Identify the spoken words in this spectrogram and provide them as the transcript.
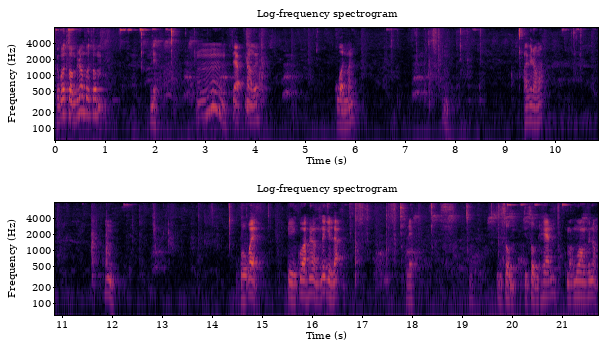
กับบะส้มพี่น้องบะส้มเดี๋ยวอืมแซ่บพี่น้องเลยกวนมันอืมไปพี่น้องมาอืมปลูกไว้ปีกว่าพี่น้องได้กินแล้วเดี๋ยวกินส้มกินส้มแทนหมักม่วงพี่น้อง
